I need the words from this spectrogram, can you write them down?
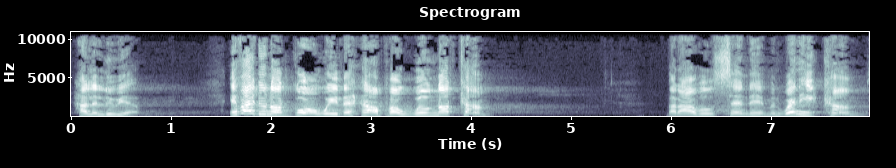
Hallelujah. If I do not go away, the helper will not come. But I will send him. And when he comes,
